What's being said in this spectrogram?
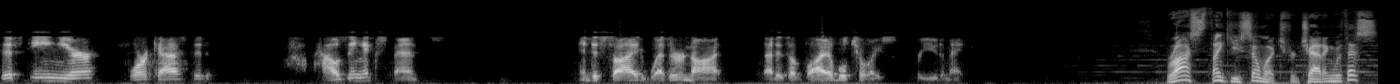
15 year forecasted housing expense and decide whether or not that is a viable choice for you to make. Ross, thank you so much for chatting with us.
